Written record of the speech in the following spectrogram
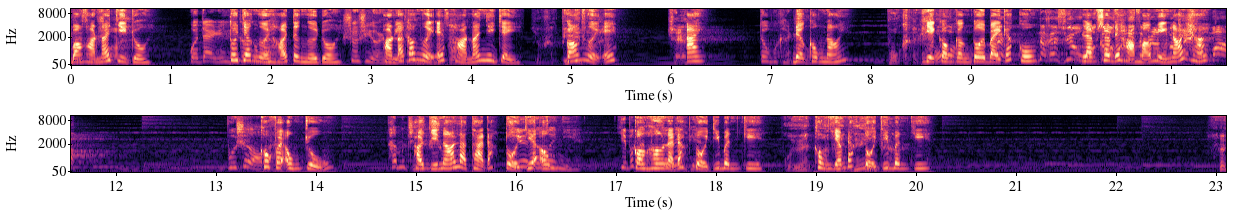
Bọn họ nói gì rồi? Tôi cho người hỏi từng người rồi. Họ nói có người ép họ nói như vậy. Có người ép. Ai? Đều không nói. Vậy còn cần tôi bày các cô? Làm sao để họ mở miệng nói hả? Không phải ông chủ. Họ chỉ nói là thà đắc tội với ông. Còn hơn là đắc tội với bên kia. Không dám đắc tội với bên kia.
